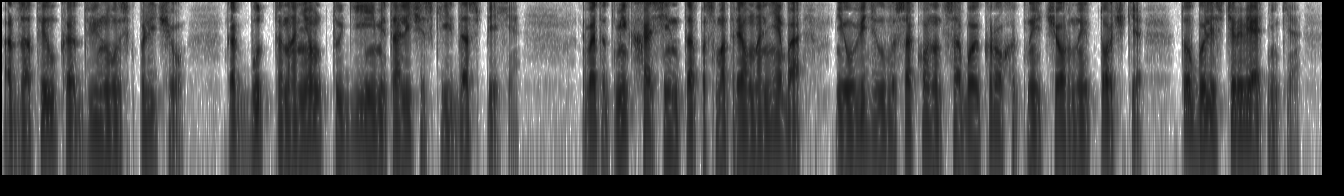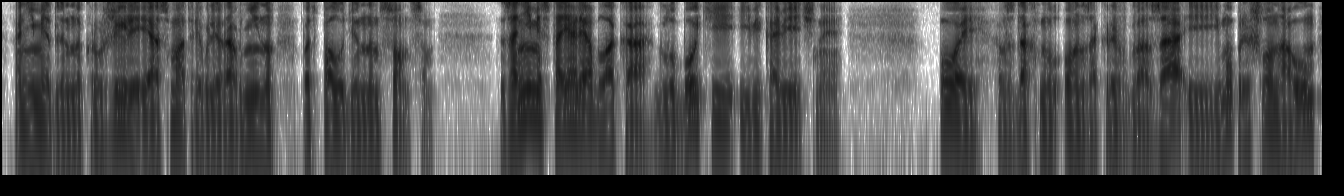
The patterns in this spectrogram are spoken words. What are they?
от затылка двинулось к плечу, как будто на нем тугие металлические доспехи. В этот миг Хасинта посмотрел на небо и увидел высоко над собой крохотные черные точки. То были стервятники. Они медленно кружили и осматривали равнину под полуденным солнцем. За ними стояли облака, глубокие и вековечные. «Ой», — вздохнул он, закрыв глаза, и ему пришло на ум,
